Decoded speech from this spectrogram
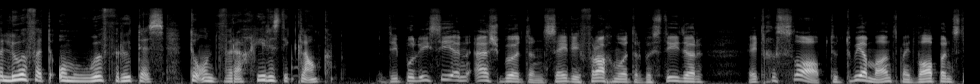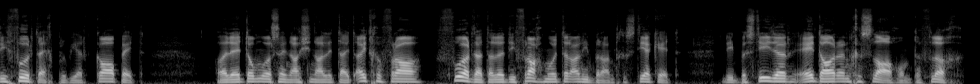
beloof het om hoofroetes te ontwrig. Hier is die klank. Die polisie in Ashburton sê die vragmotorbestuurder het geslaap toe twee mans met wapens die voertuig probeer kaap het. Hulle het hom oor sy nasionaliteit uitgevra voordat hulle die vragmotor aan die brand gesteek het. Die bestuurder het daarin geslaag om te vlug.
